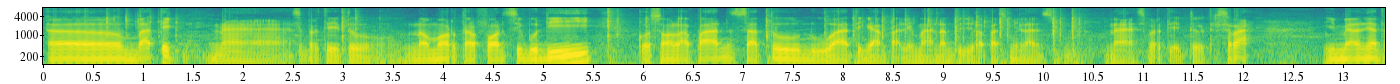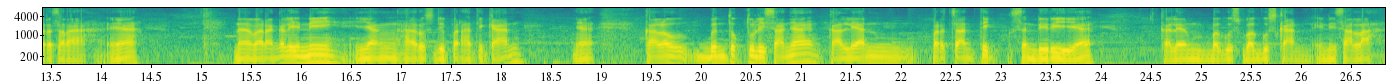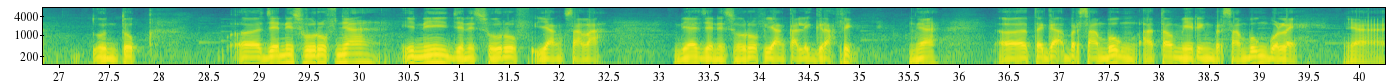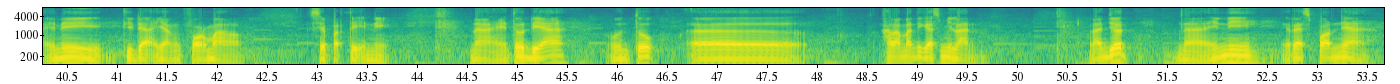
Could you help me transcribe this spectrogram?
uh, batik. Nah seperti itu. Nomor telepon si Budi 081234567889 nah seperti itu. Terserah. Emailnya terserah ya. Nah barangkali ini yang harus diperhatikan ya. Kalau bentuk tulisannya kalian percantik sendiri ya. Kalian bagus-baguskan. Ini salah untuk uh, jenis hurufnya ini jenis huruf yang salah. Dia jenis huruf yang kaligrafik ya. Uh, tegak bersambung atau miring bersambung boleh. Ya ini tidak yang formal seperti ini. Nah itu dia untuk uh, halaman 39 lanjut. Nah ini responnya.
